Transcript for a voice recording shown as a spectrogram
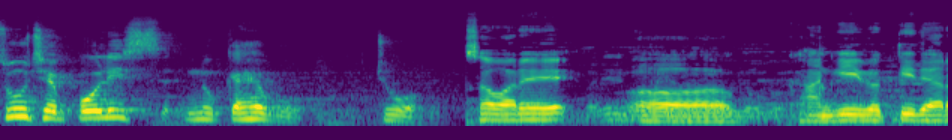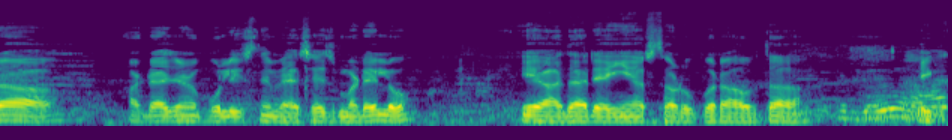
શું છે પોલીસનું કહેવું? જુઓ. સવારે ખાનગી વ્યક્તિ દ્વારા અડાજણ પોલીસને મેસેજ મળેલો. એ આધારે અહીંયા સ્થળ ઉપર આવતા એક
